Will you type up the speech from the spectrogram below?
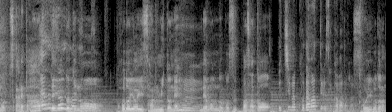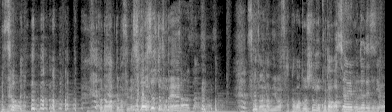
の疲れたっていう時の程よい酸味とね、うんレモンのこう酸っぱさとうちはこだわってる酒場だから。そういうことなんだねそう。こだわってますね酒場としてもねそうそうそうそう。さざ波は酒場としてもこだわってるそういうこということとでですよ。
